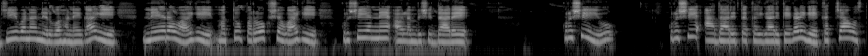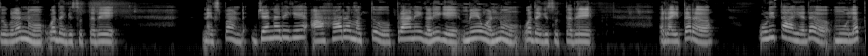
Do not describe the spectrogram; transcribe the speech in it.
ಜೀವನ ನಿರ್ವಹಣೆಗಾಗಿ ನೇರವಾಗಿ ಮತ್ತು ಪರೋಕ್ಷವಾಗಿ ಕೃಷಿಯನ್ನೇ ಅವಲಂಬಿಸಿದ್ದಾರೆ. ಕೃಷಿಯು ಕೃಷಿ ಆಧಾರಿತ ಕೈಗಾರಿಕೆಗಳಿಗೆ ಕಚ್ಚಾ ವಸ್ತುಗಳನ್ನು ಒದಗಿಸುತ್ತದೆ. ನೆಕ್ಸ್ಟ್ ಪಾಯಿಂಟ್ ಜನರಿಗೆ ಆಹಾರ ಮತ್ತು ಪ್ರಾಣಿಗಳಿಗೆ ಮೇವನ್ನು ಒದಗಿಸುತ್ತದೆ. ರೈತರ ಉಳಿತಾಯದ ಮೂಲಕ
